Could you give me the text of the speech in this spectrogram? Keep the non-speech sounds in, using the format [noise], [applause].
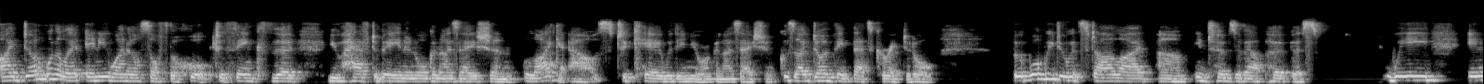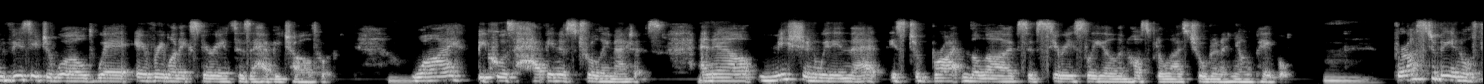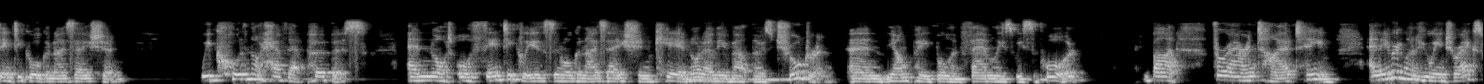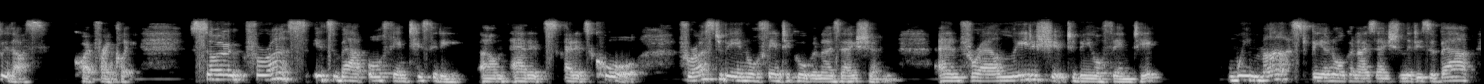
I don't want to let anyone else off the hook to think that you have to be in an organization like ours to care within your organization, because I don't think that's correct at all. But what we do at Starlight um, in terms of our purpose, we envisage a world where everyone experiences a happy childhood. Mm. Why? Because happiness truly matters. And our mission within that is to brighten the lives of seriously ill and hospitalized children and young people. Mm. For us to be an authentic organization, we could not have that purpose and not authentically as an organization care not only about those children and young people and families we support, but for our entire team and everyone who interacts with us, quite frankly. So for us, it's about authenticity um, at its at its core. For us to be an authentic organization, and for our leadership to be authentic, we must be an organization that is about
